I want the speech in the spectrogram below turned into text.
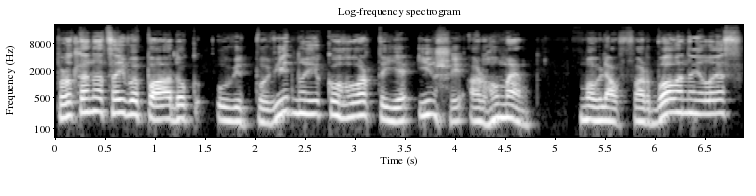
Проте на цей випадок у відповідної когорти є інший аргумент. Мовляв, фарбований лис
